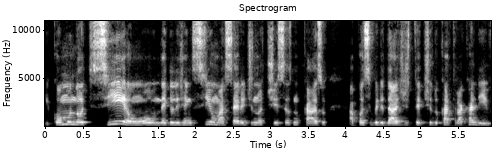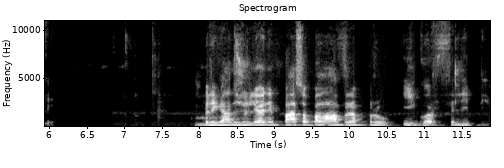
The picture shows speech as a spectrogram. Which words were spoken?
e como noticiam ou negligenciam uma série de notícias, no caso, a possibilidade de ter tido catraca livre. Obrigado, Juliane. Passo a palavra para o Igor Felipe.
